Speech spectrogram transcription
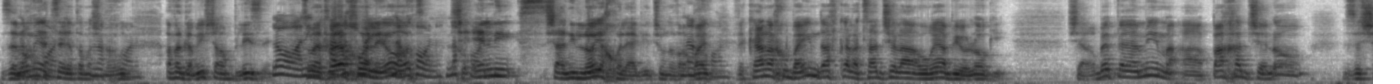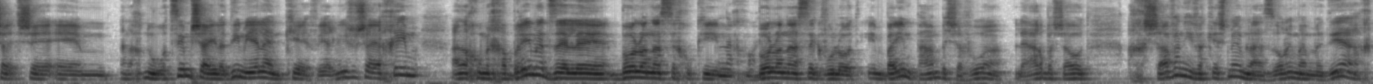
זה לא נכון, לא מייצר את המשמעות, נכון. אבל גם אי אפשר בלי זה. לא, אני חד משמעית. זאת אומרת, לא יכול להיות נכון, נכון. שאין לי, שאני לא יכול להגיד שום דבר נכון. וכאן אנחנו באים דווקא לצד של ההורה הביולוגי. שהרבה פעמים הפחד שלו זה שאנחנו רוצים שהילדים יהיה להם כיף וירגישו שייכים, אנחנו מחברים את זה לבוא לא נעשה חוקים, נכון. בוא לא נעשה גבולות. אם באים פעם בשבוע לארבע שעות, עכשיו אני אבקש מהם לעזור עם המדיח,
